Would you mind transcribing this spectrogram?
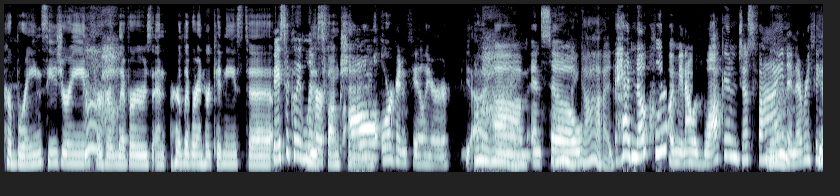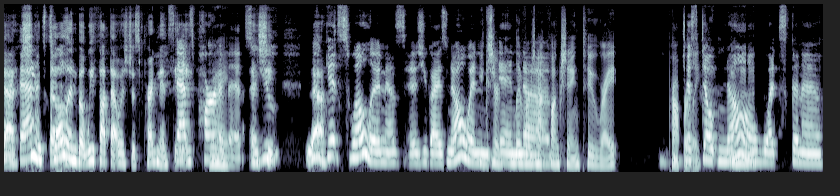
her brain seizuring, for her livers and her liver and her kidneys to Basically, lose liver function. all organ failure. yeah. Oh my god. Um, and oh so my god. had no clue. I mean, I was walking just fine and everything yeah, like that. she And was so- swollen, but we thought that was just pregnancy. That's part of it. So And she- you yeah. you get swollen as as you guys know, and, Because your and liver's uh, not functioning too, right? properly. Just don't know what's gonna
